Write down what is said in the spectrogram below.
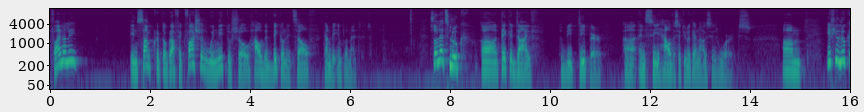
Finally, in some cryptographic fashion, we need to show how the beacon itself can be implemented. So let's look, uh, take a dive a bit deeper uh, and see how the security analysis works. Um, if you look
